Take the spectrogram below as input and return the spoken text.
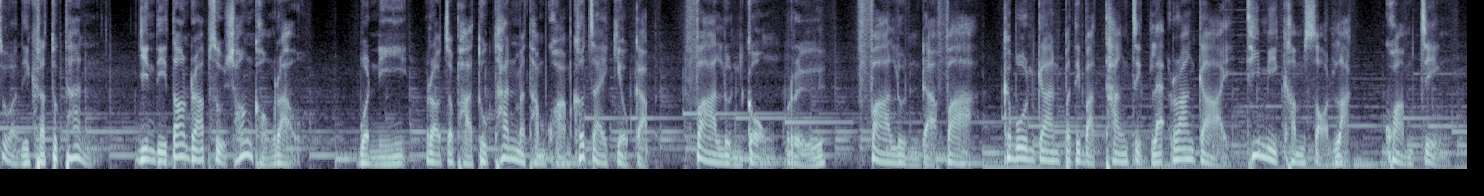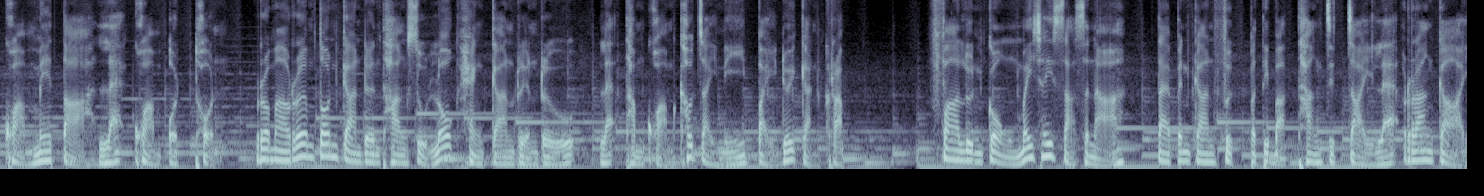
สวัสดีครับทุกท่าน ยินดีต้อนรับสู่ช่องของเรา วันนี้เราจะพาทุกท่านมาทำความเข้าใจเกี่ยวกับฟาลุนกง หรือฟาลุนดาฟาขบวนการปฏิบัติทางจิตและร่างกายที่มีคำสอนหลัก ความจริง ความเมตตาและความอดทน เรามาเริ่มต้นการเดินทางสู่โลกแห่งการเรียนรู้ และทำความเข้าใจนี้ไปด้วยกันครับ ฟาลุนกงไม่ใช่ศาสนา แต่เป็นการฝึกปฏิบัติทางจิตใจและร่างกาย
